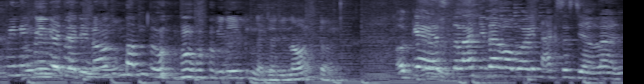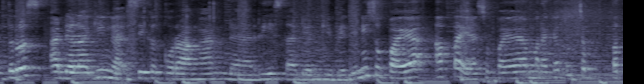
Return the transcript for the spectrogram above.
Upin Ipin nggak jadi nonton tuh Ini Ipin nggak jadi nonton. Oke, setelah kita ngomongin akses jalan, terus ada lagi nggak sih kekurangan dari Stadion GBT ini supaya apa ya? Supaya mereka tuh cepet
